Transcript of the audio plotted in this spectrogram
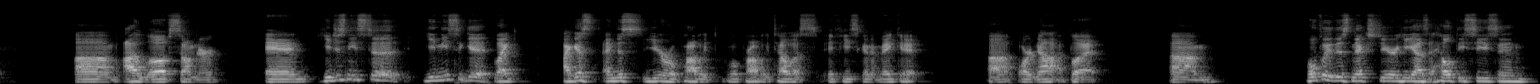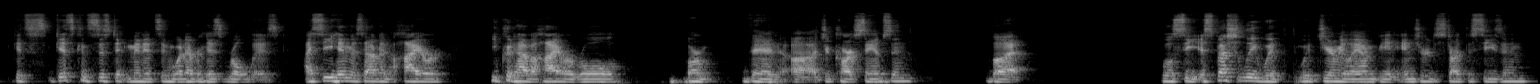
Um, I love Sumner, and he just needs to he needs to get like I guess, and this year will probably will probably tell us if he's going to make it uh, or not. But Um, hopefully, this next year he has a healthy season, gets gets consistent minutes in whatever his role is. I see him as having a higher. He could have a higher role, or than uh, JaKarr Sampson, but we'll see. Especially with with Jeremy Lamb being injured to start the season,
